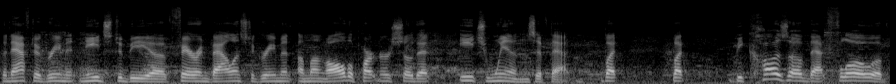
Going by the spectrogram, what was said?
the NAFTA agreement needs to be a fair and balanced agreement among all the partners so that each wins, if that. But, but because of that flow of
